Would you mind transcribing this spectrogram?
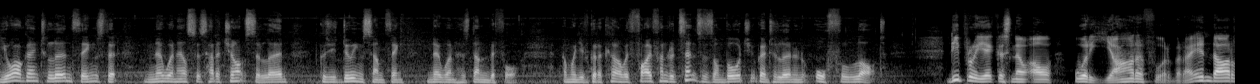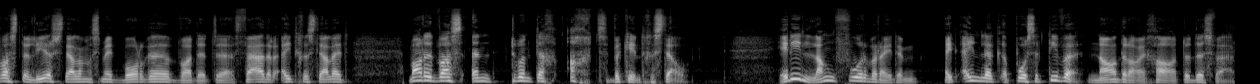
You are going to learn things that no one else has had a chance to learn because you're doing something no one has done before. And when you've got a car with 500 sensors on board, you're going to learn an awful lot. Die projek is nou al oor jare voorberei en daar was teleurstellings met borge wat dit uh, verder uitgestel het, maar dit was in 2008 bekend gestel. Het die lang voorbereiding uiteindelik 'n positiewe naderdraai gehad tot dusver?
